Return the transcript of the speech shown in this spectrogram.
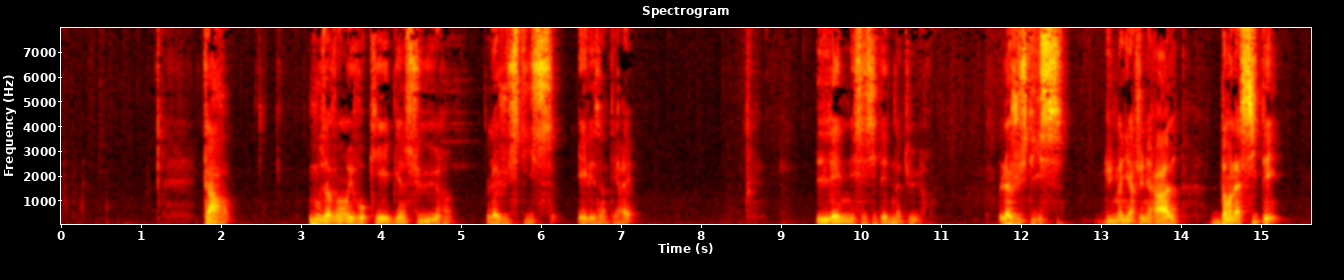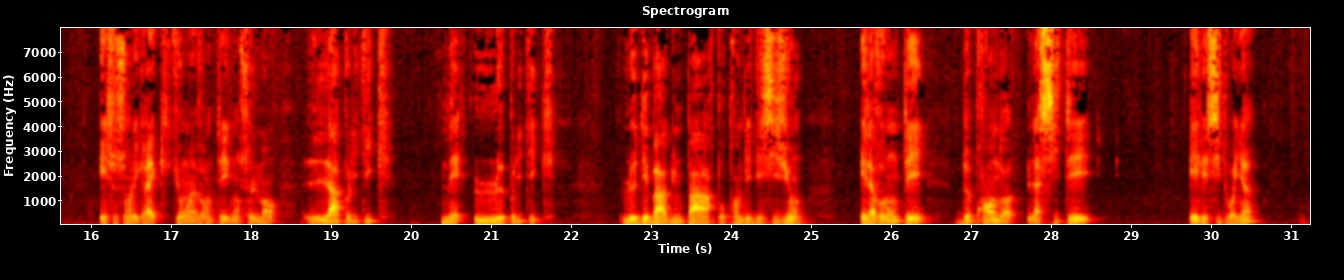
Car nous avons évoqué bien sûr la justice et les intérêts, les nécessités de nature. La justice, d'une manière générale, dans la cité, et ce sont les Grecs qui ont inventé non seulement la politique, mais le politique, le débat d'une part pour prendre des décisions, et la volonté de prendre la cité et les citoyens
